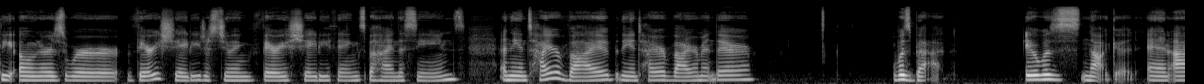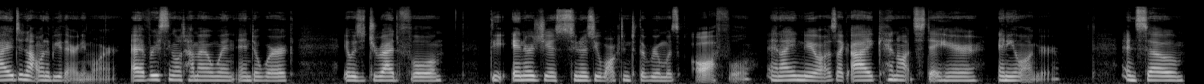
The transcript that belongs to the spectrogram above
The owners were very shady, just doing very shady things behind the scenes. And the entire vibe, the entire environment there was bad it was not good. And I did not want to be there anymore. Every single time I went into work, it was dreadful. The energy as soon as you walked into the room was awful. And I knew, I was like, I cannot stay here any longer. And so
